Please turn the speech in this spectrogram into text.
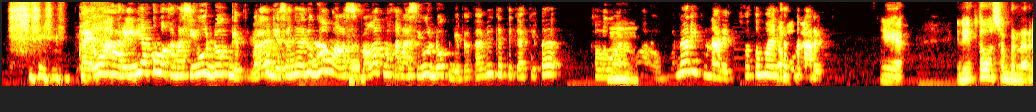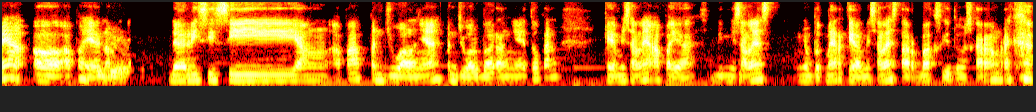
kayak wah hari ini aku makan nasi uduk gitu. Padahal biasanya aduh gue malas banget makan nasi uduk gitu. Tapi ketika kita keluar, hmm. wow menarik menarik, suatu mindset menarik. Iya. Ini tuh sebenarnya uh, apa ya namanya? Dari sisi yang apa penjualnya, penjual barangnya itu kan kayak misalnya apa ya? Di misalnya nyebut merek ya, misalnya Starbucks gitu. Sekarang mereka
